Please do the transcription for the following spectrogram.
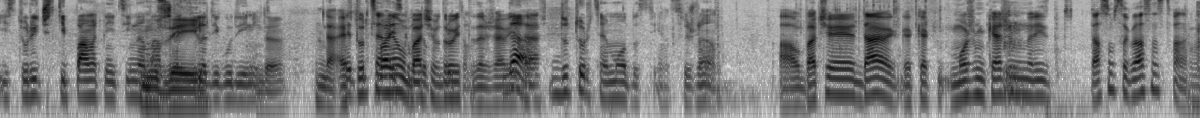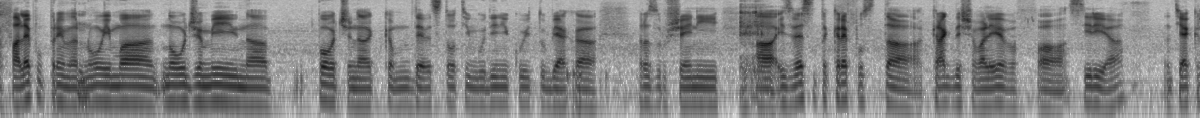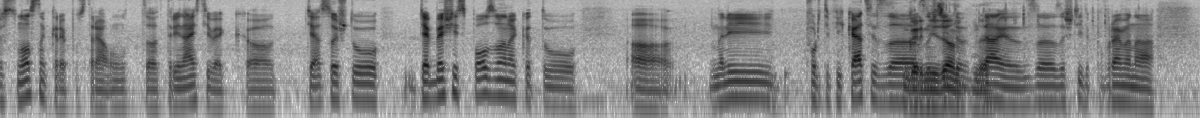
исторически паметници на над 2000 години. Да. Да, е, в Турция не, искам обаче да в другите държави, да, да. до Турция мога да стигна, съжалявам. А, обаче, да, как можем да кажем, нали, аз съм съгласен с това. В Алепо, примерно, има много джами на повече на към 900 години, които бяха разрушени. А, известната крепост а, Крак де Шавалие в а, Сирия, тя е кръстоносна крепост, реално, от а, 13 век. А, тя също, тя беше използвана като а, нали, фортификация за Гарнизон, защита, да. да, за защита по време на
